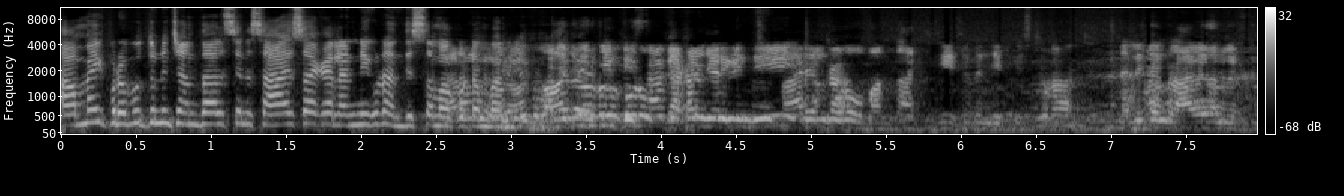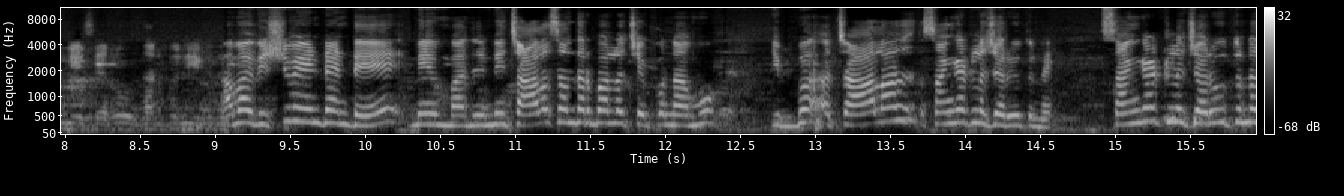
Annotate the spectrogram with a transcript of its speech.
ఆ అమ్మాయికి ప్రభుత్వం నుంచి అందాల్సిన సహాయ సహకారాలు అన్ని కూడా అందిస్తాం మా కుటుంబానికి. అమ్మ విషయం ఏంటంటే మేము మేము చాలా సందర్భాల్లో చెప్పున్నాము. ఇబ్బ చాలా సంఘటనలు జరుగుతున్నాయి. సంఘటనలు జరుగుతున్న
